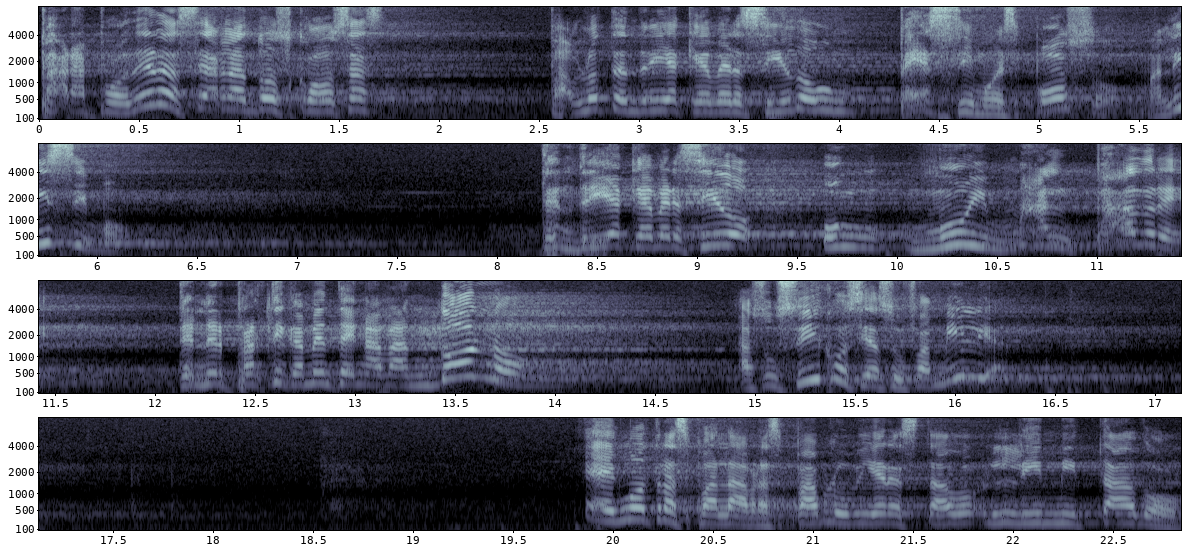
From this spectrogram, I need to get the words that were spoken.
Para poder hacer las dos cosas, Pablo tendría que haber sido un pésimo esposo, malísimo. Tendría que haber sido un muy mal padre, tener prácticamente en abandono a sus hijos y a su familia. En otras palabras, Pablo hubiera estado limitado.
